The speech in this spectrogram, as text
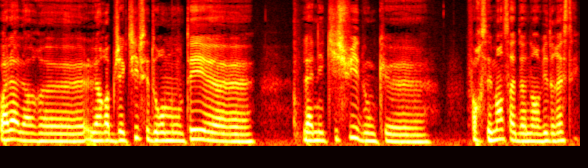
voilà leur euh, leur objectif c'est de remonter euh, l'année qui suit. Donc forcément, ça donne envie de rester.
